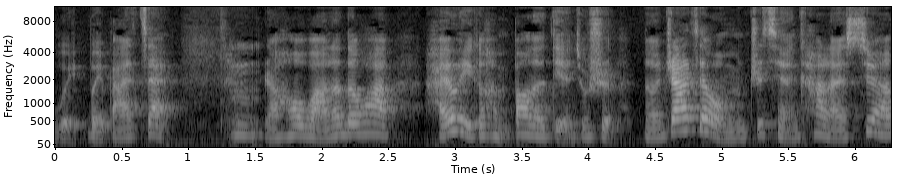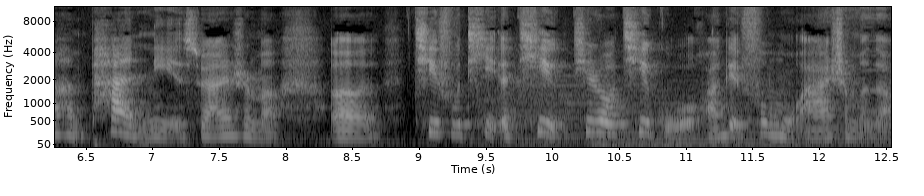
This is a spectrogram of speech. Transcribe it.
尾尾巴在。嗯，然后完了的话，还有一个很棒的点就是哪吒在我们之前看来虽然很叛逆，虽然什么呃替父替呃替替肉替骨还给父母啊什么的，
